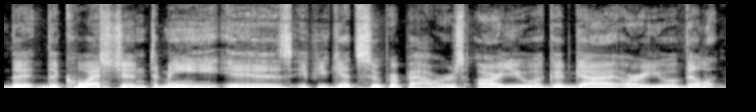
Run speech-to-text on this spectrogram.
The the question to me is if you get superpowers, are you a good guy or are you a villain?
